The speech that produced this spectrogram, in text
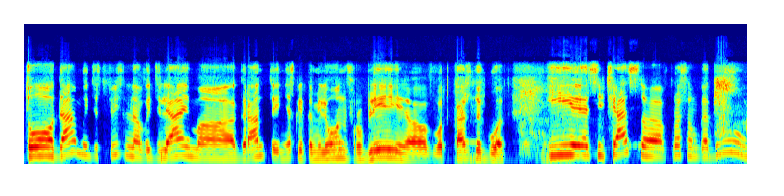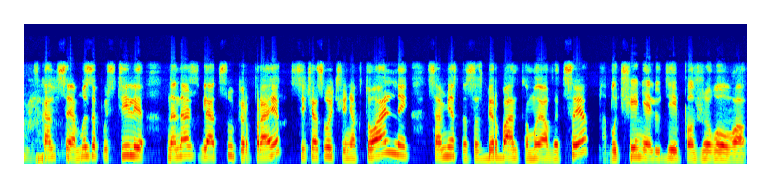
то да, мы действительно выделяем э, гранты несколько миллионов рублей э, вот каждый год. И сейчас, э, в прошлом году, в конце, мы запустили, на наш взгляд, суперпроект, сейчас очень актуальный, совместно со Сбербанком и АВЦ, обучение людей пожилого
